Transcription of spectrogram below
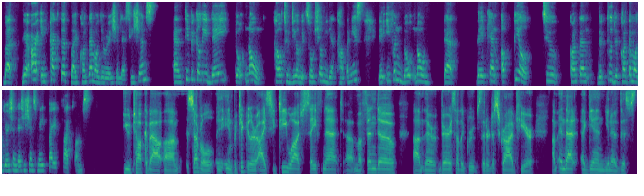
but they are impacted by content moderation decisions. And typically, they don't know how to deal with social media companies. They even don't know that they can appeal to content to the content moderation decisions made by platforms. You talk about um, several, in particular, ICT Watch, SafeNet, uh. Um, there are various other groups that are described here, um, and that again, you know, this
